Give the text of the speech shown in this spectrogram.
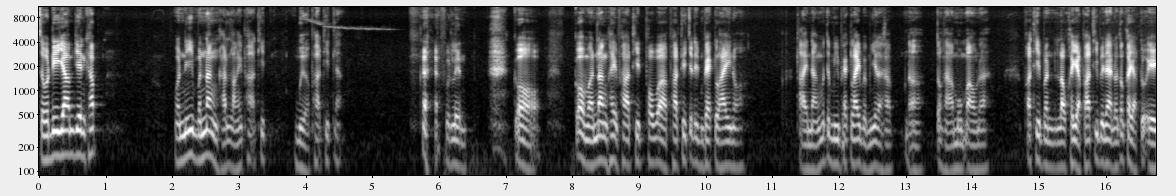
สวัสดียามเย็นครับ วันนี้มานั่งหันหลังให้พระอาทิตย์ เบื่อพระอาทิตย์แล้วพูดเล่น ก็ก็มานั่งให้พระอาทิตย์เพราะว่าพระอาทิตย์จะเป็นแบ็คไลท์เนาะถ่ายหนังมันจะมีแบ็คไลท์แบบนี้แหละครับเนาะต้องหามุมเอานะพระอาทิตย์มันเราขยับพระอาทิตย์ไม่ได้เราต้องขยับตัวเอง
